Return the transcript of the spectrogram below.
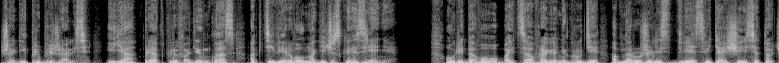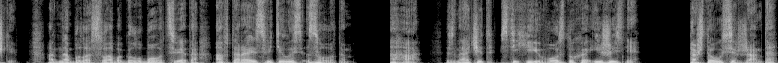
Шаги приближались, и я, приоткрыв один глаз, активировал магическое зрение. У рядового бойца в районе груди обнаружились две светящиеся точки. Одна была слабо-голубого цвета, а вторая светилась золотом. Ага, значит, стихии воздуха и жизни. А что у сержанта?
